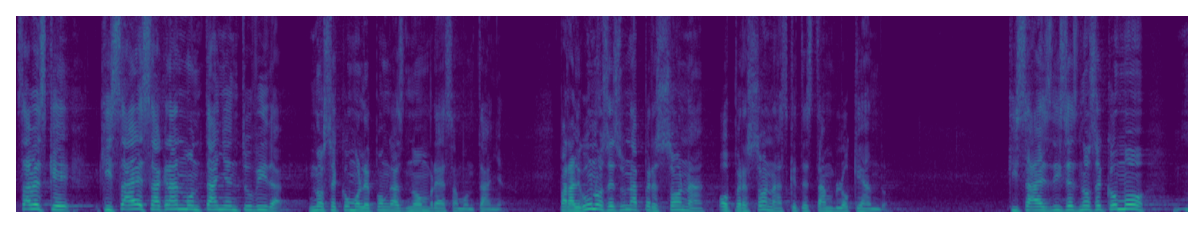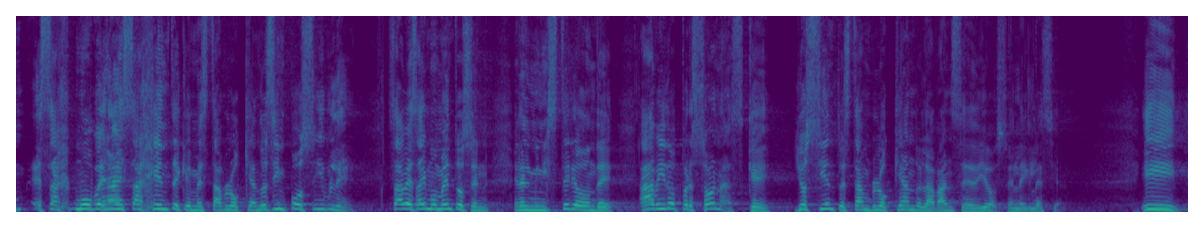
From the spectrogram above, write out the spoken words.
Sabes que quizá esa gran montaña en tu vida, no sé cómo le pongas nombre a esa montaña. Para algunos es una persona o personas que te están bloqueando. Quizás dices, no sé cómo mover a esa gente que me está bloqueando. Es imposible. Sabes, hay momentos en, el ministerio donde ha habido personas que yo siento están bloqueando el avance de Dios en la iglesia. Y,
